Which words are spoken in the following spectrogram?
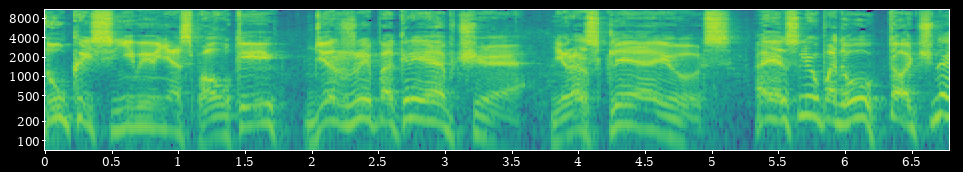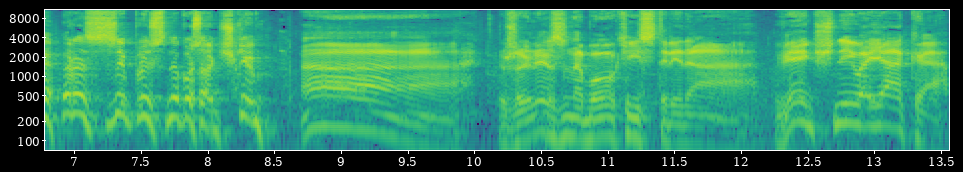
Ну-ка, сними меня с полки, держи покрепче, не расклеюсь. А если упаду, точно рассыплюсь на кусочки. А, железнобокий старина, вечный вояка,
